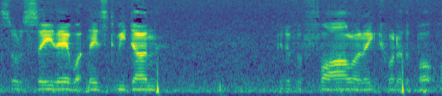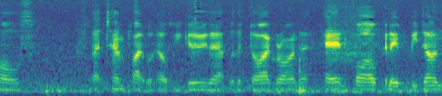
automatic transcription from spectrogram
Sort of see there what needs to be done of a file on each one of the bolt holes. That template will help you do that with a die grinder. Hand file can even be done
